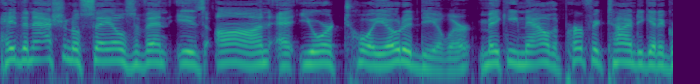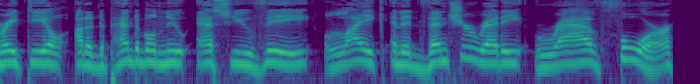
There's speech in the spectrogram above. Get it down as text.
Hey, the national sales event is on at your Toyota dealer, making now the perfect time to get a great deal on a dependable new SUV like an adventure ready RAV4.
